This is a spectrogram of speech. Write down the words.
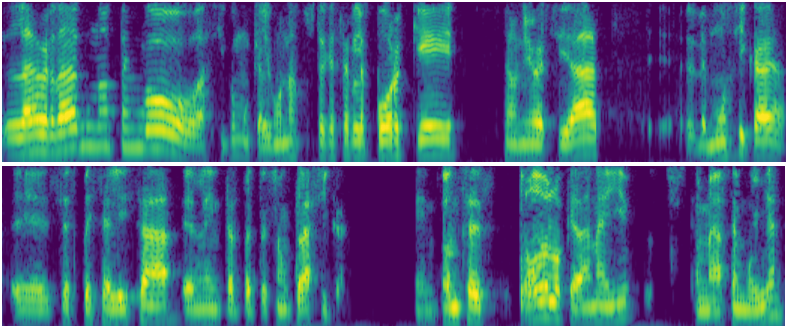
la verdad no tengo así como que algún ajuste que hacerle porque la universidad eh, de música eh, se especializa en la interpretación clásica. Entonces, todo lo que dan ahí pues, se me hace muy bien.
